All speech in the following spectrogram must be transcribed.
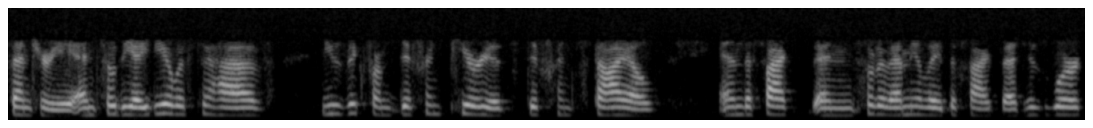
century. And so the idea was to have music from different periods, different styles, and the fact, and sort of emulate the fact that his work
